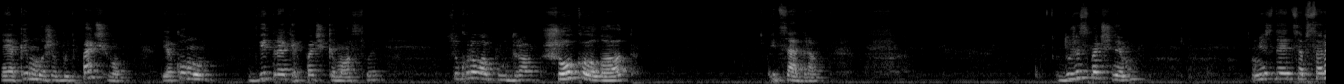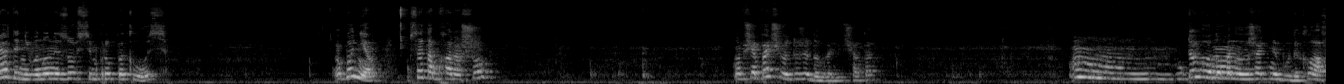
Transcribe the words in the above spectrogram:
Яким може бути печиво, в якому 2 третіх пачки масли, цукрова пудра, шоколад і цедра. Дуже смачним. Мені здається, всередині воно не зовсім пропеклось. Або ні, все там хорошо. В общем, печиво дуже добре, дівчата. М, Довго воно в мене лежати не буде. Клас.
